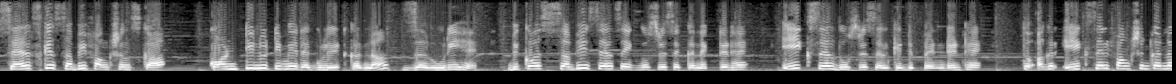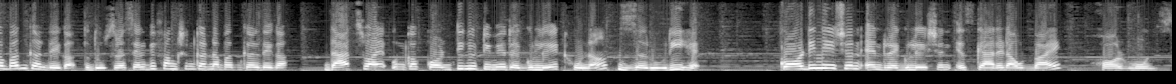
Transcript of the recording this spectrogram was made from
cells के सभी फ़ंक्शंस का कॉन्टिन्यूटी में रेगुलेट करना ज़रूरी है। बिकॉज़ सभी सेल्स एक दूसरे से कनेक्टेड है, एक सेल दूसरे सेल के डिपेंडेंट है तो अगर एक सेल फ़ंक्शन करना बंद कर देगा तो दूसरा सेल भी फ़ंक्शन करना बंद कर देगा। दैट्स वाई उनका कॉन्टिन्यूटी में रेगुलेट होना ज़रूरी है। Coordination and regulation is carried out by hormones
